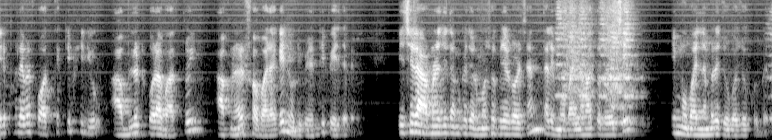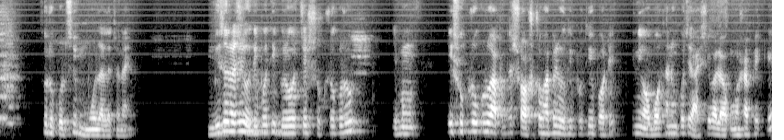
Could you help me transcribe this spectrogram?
এর ফলে আবার প্রত্যেকটি ভিডিও আপলোড করা মাত্রই আপনারা সবার আগে নোটিফিকেশনটি পেয়ে যাবেন। এছাড়া আপনারা যদি আমাকে জন্মছক বিচার করে চান, তাহলে মোবাইল নাম্বার তো রয়েছে। এই মোবাইল নাম্বারে যোগাযোগ করবেন। শুরু করছি মূল আলোচনায়। বিশ্ব রাশির অধিপতি গ্রহ হচ্ছে শুক্র গ্রহ এবং এই শুক্র গ্রহ আপনাদের ষষ্ঠ ভাবের অধিপতি বটে। তিনি অবস্থান করছে রাশি বা লগ্ন সাপেক্ষে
